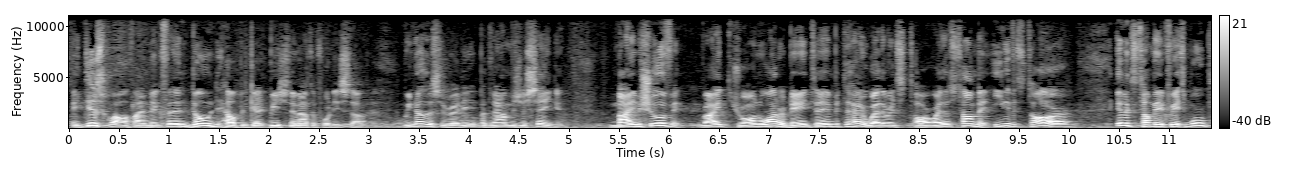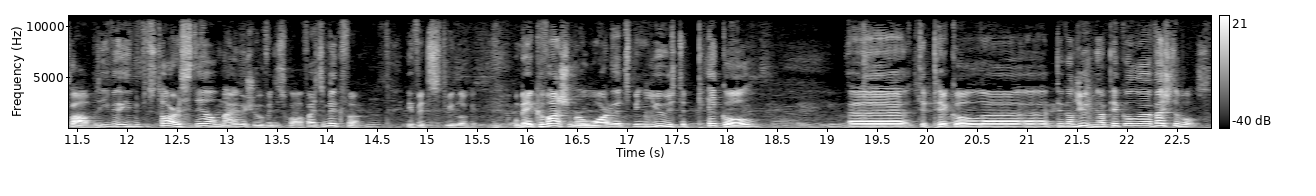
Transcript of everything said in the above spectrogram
They disqualify mikvah and don't help it get reach the amount of 40 saw. We know this already, but the Ram is just saying it. Maim shuvin, right? Drawn water, bain to whether it's tar, whether it's tameh. Even if it's tar, if it's tameh, it creates more problems. Even, even if it's tar, is still maim shuvin disqualifies a mikvah. If it's three lugin. We'll make kavashim or water that's been used to pickle, uh, to pickle, uh, uh pickle, no, pickle uh, vegetables.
